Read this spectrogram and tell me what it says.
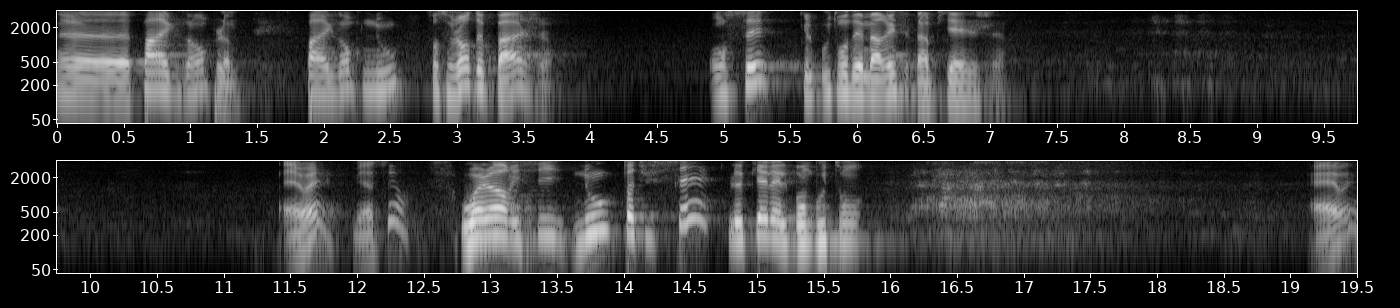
Euh, par exemple, par exemple, nous, sur ce genre de page, on sait que le bouton démarrer c'est un piège. Eh ouais, bien sûr. Ou alors ici, nous, toi tu sais lequel est le bon bouton Eh ouais.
